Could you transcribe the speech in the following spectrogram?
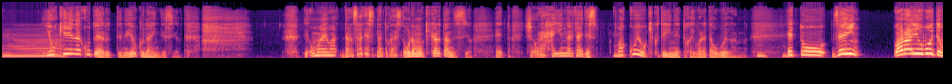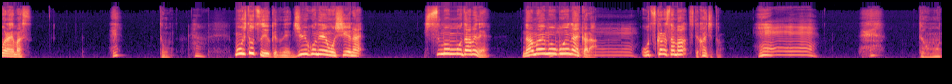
余計なことやるってねよくないんですよ。はあでお前はダンサーです。なんとかです。俺も聞かれたんですよ。えっと将来俳優になりたいです、うん。あ声大きくていいねとか言われた覚えがあるの、うん。えっと全員笑いを覚えてもらいます。え？と思って。はもう一つ言うけどね15年教えない。質問もダメね。名前も覚えないから。へお疲れ様っつって書いちゃったのへー。て思っ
